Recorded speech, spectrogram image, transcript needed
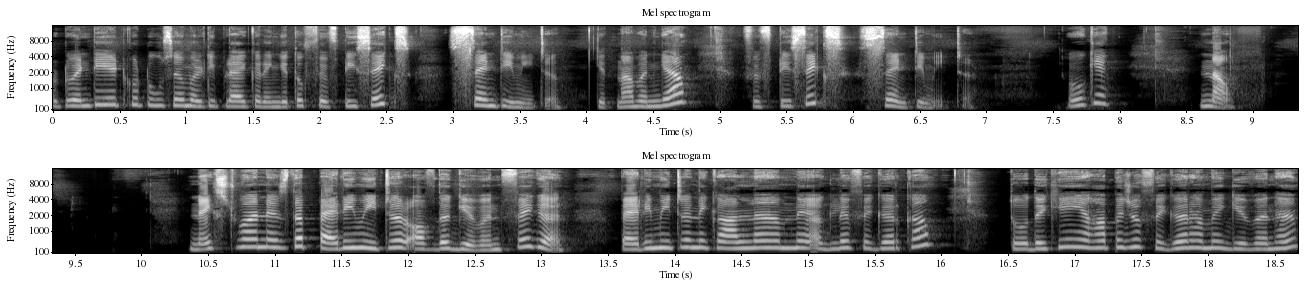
और 28 को 2 से मल्टीप्लाई करेंगे तो 56 सेंटीमीटर। कितना बन गया? 56 centimetre. Okay. Now, next one is the perimeter of the given figure. Perimeter निकालना है हमने अगले फिगर का। तो देखिए, यहाँ पे जो फिगर हमें गिवन है,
